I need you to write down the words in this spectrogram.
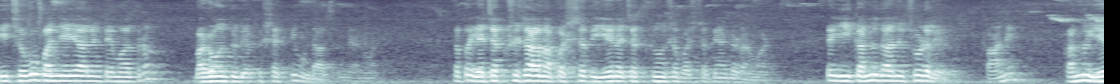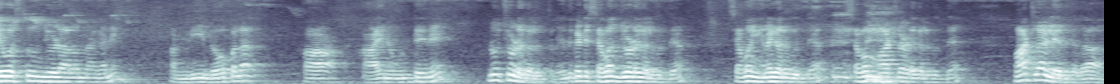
ఈ చెవు పనిచేయాలంటే మాత్రం భగవంతుడి యొక్క శక్తి ఉండాల్సిందే. తత యచక్షుష నా పశ్యతి ఏన చక్షుష పశ్యతి అంటాడు అనమాట అంటే ఈ కన్ను దాన్ని చూడలేదు. కానీ కన్ను ఏ వస్తువుని చూడాలన్నా కానీ నీ లోపల ఆ ఆయన ఉంటేనే నువ్వు చూడగలుగుతున్నావు. ఎందుకంటే శవం చూడగలుగుద్దా? శవం వినగలుగుద్దా? శవం మాట్లాడగలుగుద్దా? మాట్లాడలేదు కదా.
